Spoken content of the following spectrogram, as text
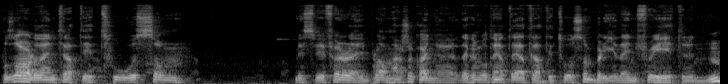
Og så har du den 32 som Hvis vi følger den planen her, så kan det, det kan godt hende at det er 32 som blir den free hit-runden.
